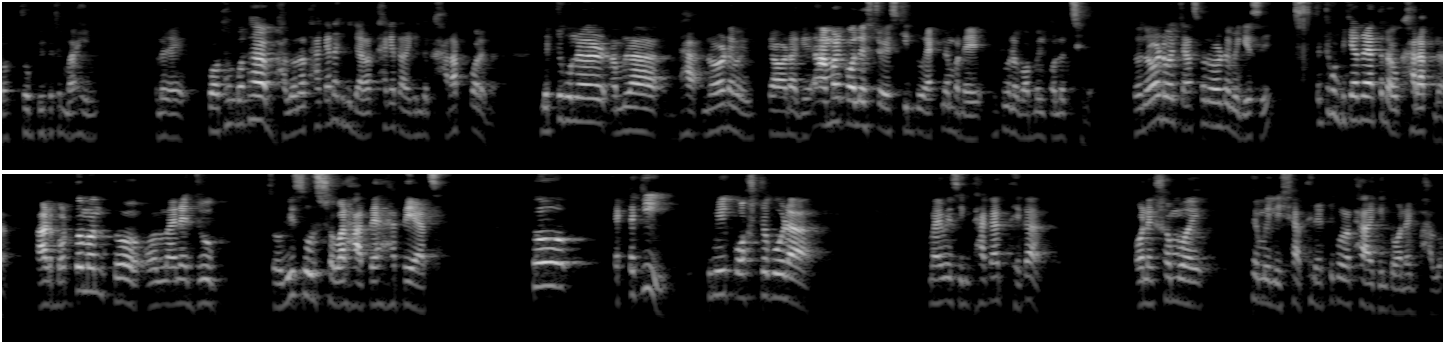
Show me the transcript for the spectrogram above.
গত পেছে মাহিন মানে প্রথম কথা ভালোরা থাকে না কিন্তু যারা থাকে তারা কিন্তু খারাপ করে না। নেত্রকোনার আমরা নরডামে যাওয়ার আগে আমার কলেজ চয়েস কিন্তু এক নম্বরে নেত্রকোনা গভর্নমেন্ট কলেজ ছিল। তো নরডামে ট্রান্সফার নরডামে গেছি। নেত্রকোনা টিচাররা এতটাও খারাপ না। আর বর্তমান তো অনলাইনের যুগ তো রিসোর্স সবার হাতে হাতে আছে। তো একটা কি, তুমি কষ্ট করে মাইমিসিং থাকার থেকে অনেক সময় ফ্যামিলির সাথে নেত্রকোনা থাকা কিন্তু অনেক ভালো।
